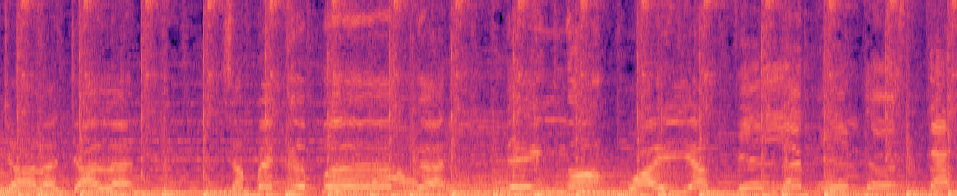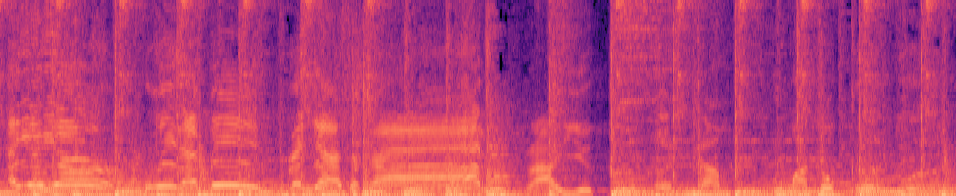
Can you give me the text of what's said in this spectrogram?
Jalan-jalan sampai ke pekan că n-am cum a tocătuă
